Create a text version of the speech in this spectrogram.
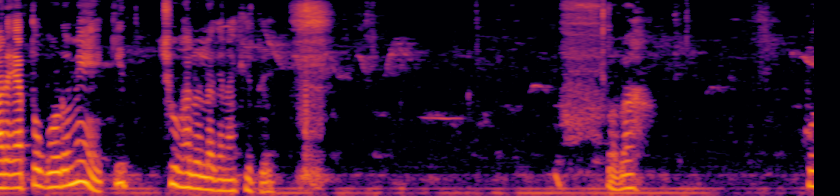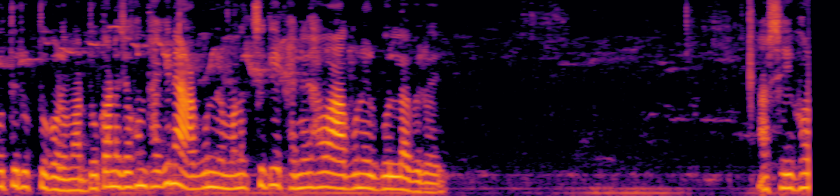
আর এত গরমে কিচ্ছু ভালো লাগে না খেতে। বাবা। অতিরিক্ত গরম। আর দোকানে যখন থাকি না, আগুনের, মনে হচ্ছে কি ফ্যানের হাওয়া আগুনের গোল্লা বেরোয়। আর সেই ঘর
